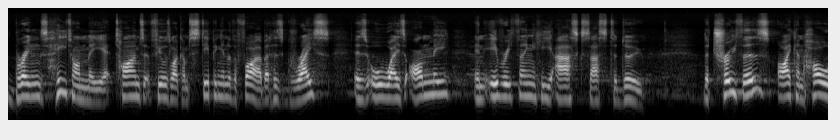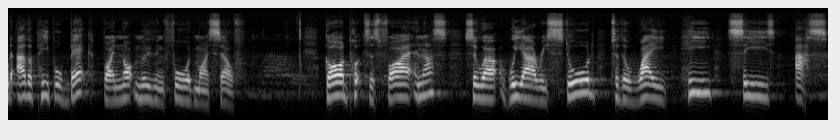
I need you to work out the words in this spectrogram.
brings heat on me. At times it feels like I'm stepping into the fire, but His grace is always on me in everything He asks us to do. The truth is, I can hold other people back by not moving forward myself. God puts His fire in us so uh, we are restored to the way He sees us.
